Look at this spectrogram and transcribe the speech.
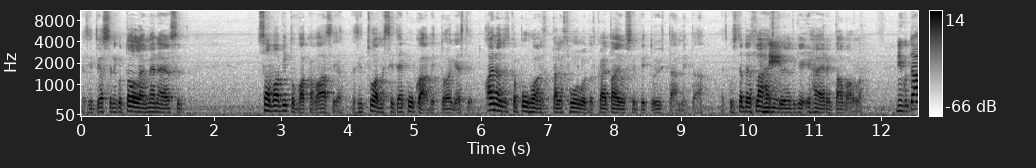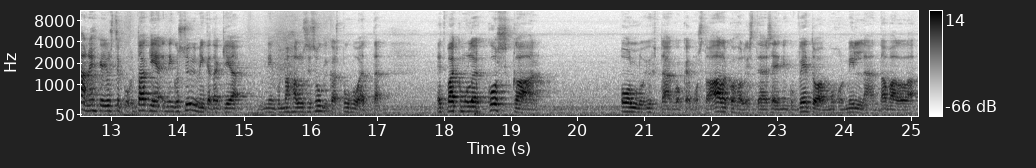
Ja sit jos se niinku tolleen menee, jos sit, se on vaan vittu vakava asia. Ja sit Suomessa siitä ei kukaan vittu oikeesti. Ainoat, jotka puhuu on sit tällaiset hullut, jotka ei taju siitä vittu yhtään mitään. Et kun sitä pitäisi lähestyä niin. jotenkin ihan eri tavalla. Niin kuin tää on ehkä just se takia, niin kuin syy, minkä takia niin kuin mä halusin sunkin kanssa puhua, että, että vaikka mulla ei ole koskaan ollut yhtään kokemusta alkoholista ja se ei niin kuin vetoa muhun millään tavalla,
